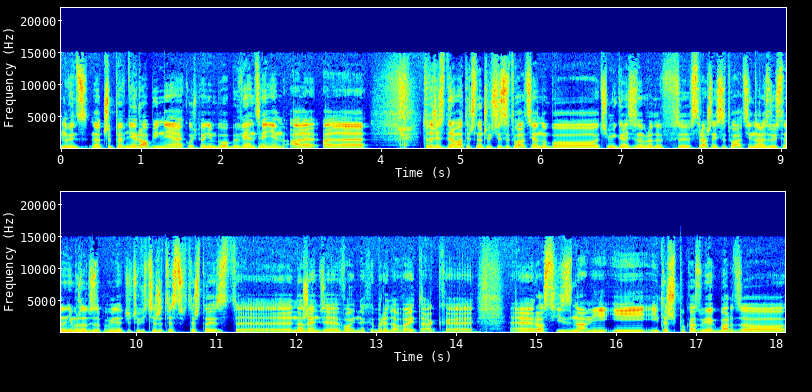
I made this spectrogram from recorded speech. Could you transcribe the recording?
No więc, znaczy pewnie robi, nie? Jakąś pewnie byłoby więcej, nie? No, ale, ale to też jest dramatyczna oczywiście sytuacja, no bo ci migranci są naprawdę w, w strasznej sytuacji, no ale z drugiej strony nie można też zapominać oczywiście, że jest, też to jest e, narzędzie wojny hybrydowej, tak, e, e, Rosji z nami i, i też pokazuje, jak bardzo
